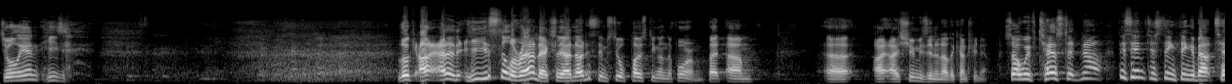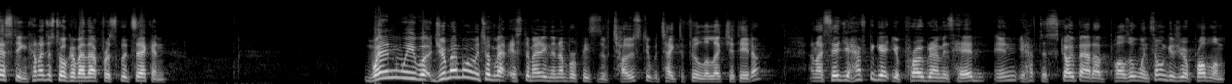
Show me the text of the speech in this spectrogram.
Julian? Julian, he's. Look, I, I he is still around actually. I noticed him still posting on the forum. But um, uh, I, I, assume he's in another country now. So we've tested. Now, this interesting thing about testing, can I just talk about that for a split second? When we were, do you remember when we were talking about estimating the number of pieces of toast it would take to fill the lecture theatre? And I said you have to get your programmer's head in, you have to scope out a puzzle. When someone gives you a problem,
